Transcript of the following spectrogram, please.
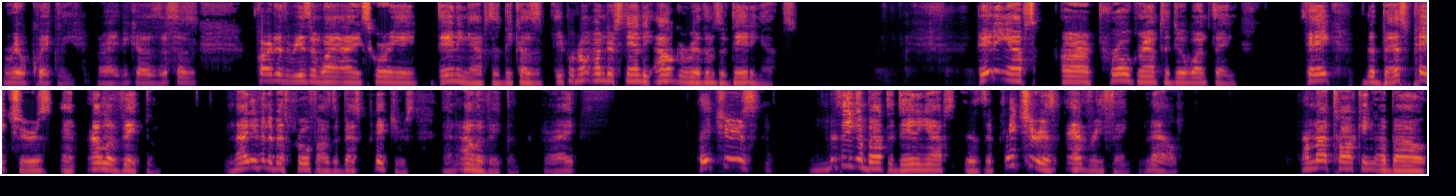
real quickly, right? Because this is part of the reason why I excoriate dating apps is because people don't understand the algorithms of dating apps. Dating apps are programmed to do one thing take the best pictures and elevate them. Not even the best profiles, the best pictures and elevate them. All right. Pictures. The thing about the dating apps is the picture is everything. Now, I'm not talking about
